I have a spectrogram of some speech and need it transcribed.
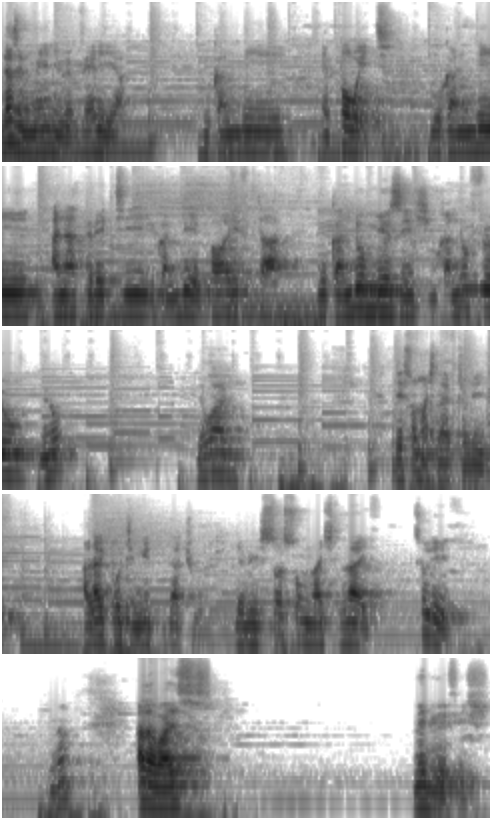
doesn't mean you're a failure. You can be a poet, you can be an athlete, you can be a powerlifter, you can do music, you can do film, you know. The world, there's so much life to live. I like putting it that way. There is so so much life to live, you know. Otherwise, maybe you're a fish.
